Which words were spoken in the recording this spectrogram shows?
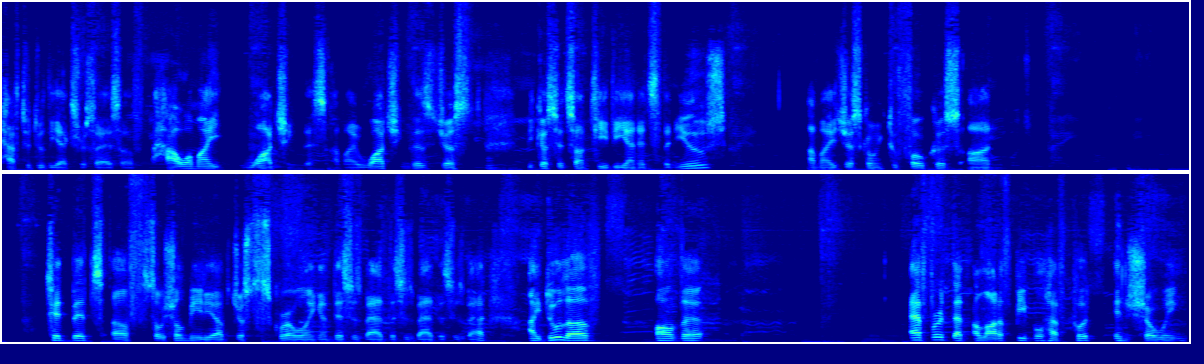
have to do the exercise of how am I watching this? Am I watching this just because it's on TV and it's the news? Am I just going to focus on tidbits of social media of just scrolling and this is bad, this is bad, this is bad. I do love all the effort that a lot of people have put in showing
